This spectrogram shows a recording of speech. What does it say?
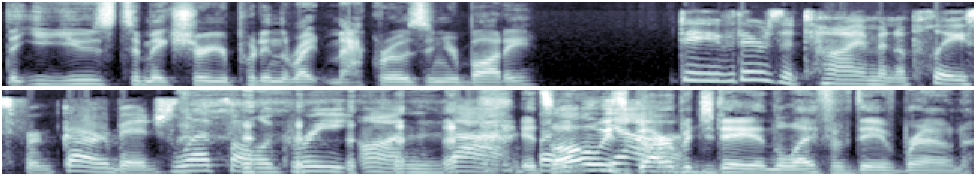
that you use to make sure you're putting the right macros in your body? dave there's a time and a place for garbage let's all agree on that It's But always yeah. garbage day in the life of Dave Brown.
